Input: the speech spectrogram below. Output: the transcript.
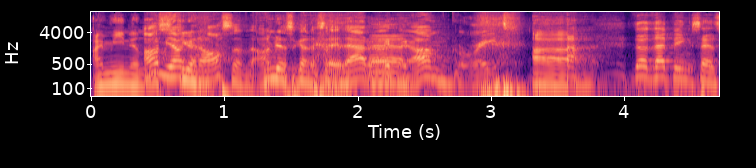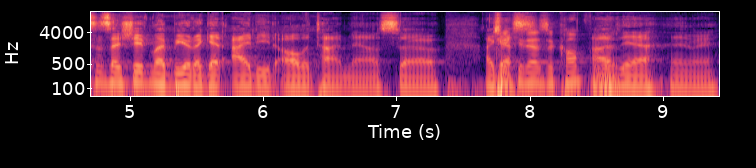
I mean, at I'm young you and awesome. I'm just going to say that. Right there. I'm great. Though that being said, since I shaved my beard, I get ID'd all the time now. So I Take guess it as a uh, compliment. yeah. Anyway,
